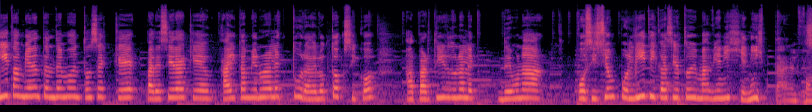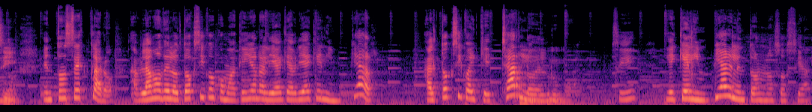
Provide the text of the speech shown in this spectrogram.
Y también entendemos entonces que pareciera que hay también una lectura de lo tóxico a partir de una, de una posición política, ¿cierto? Y más bien higienista, en el fondo. Sí. Entonces, claro, hablamos de lo tóxico como aquello en realidad que habría que limpiar. Al tóxico hay que echarlo del grupo, ¿sí? y hay que limpiar el entorno social.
